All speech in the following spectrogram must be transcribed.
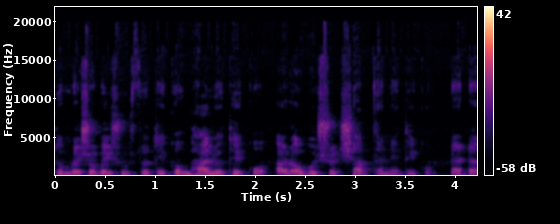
তোমরা সবাই সুস্থ থেকো, ভালো থেকো, আর অবশ্যই সাবধানে থেকো। টাটা!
